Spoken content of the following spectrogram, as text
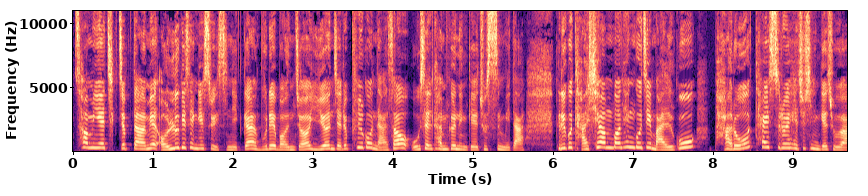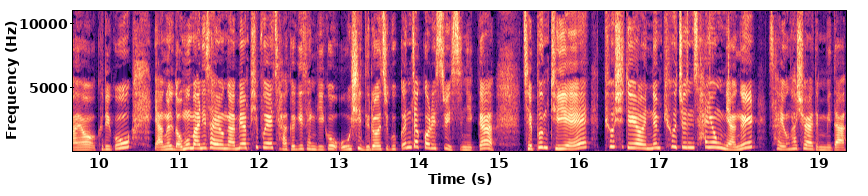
섬유에 직접 닿으면 얼룩이 생길 수 있으니까 물에 먼저 유연제를 풀고 나서 옷을 담그는 게 좋습니다. 그리고 다시 한번 헹구지 말고 바로 탈수를 해주시는 게 좋아요. 그리고 양을 너무 많이 사용하면 피부에 자극이 생기고 옷이 늘어지고 끈적거릴 수 있으니까 제품 뒤에 표시되어 있는 표준 사용량을 사용하셔야 됩니다.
